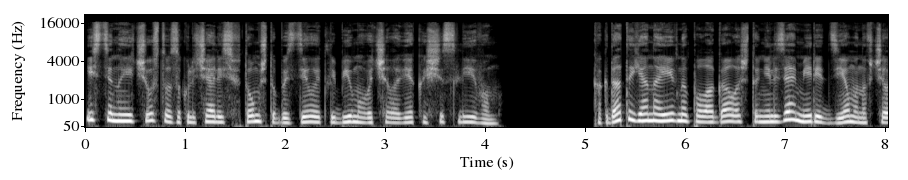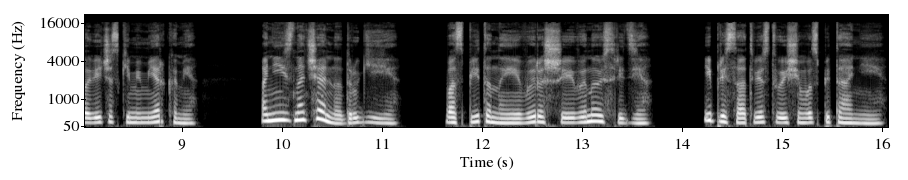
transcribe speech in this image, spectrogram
Истинные чувства заключались в том, чтобы сделать любимого человека счастливым. Когда-то я наивно полагала, что нельзя мерить демонов человеческими мерками. Они изначально другие, воспитанные и выросшие в иной среде и при соответствующем воспитании.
